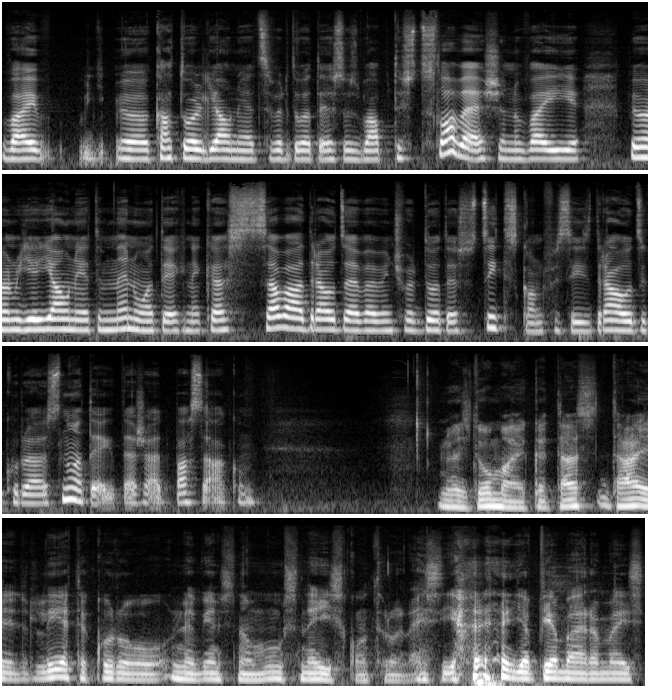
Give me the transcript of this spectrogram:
vai katoļu jaunietis var doties uz baptistu slavēšanu, vai, piemēram, ja jaunietim nenotiek nekas savā draudzē, vai viņš var doties uz citas konfesijas draudzi, kurās notiek dažādi pasākumi. Nu, es domāju, ka tas, tā ir lieta, kuru neviens no mums neizkontrolēs. Ja, ja piemēram, mēs,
